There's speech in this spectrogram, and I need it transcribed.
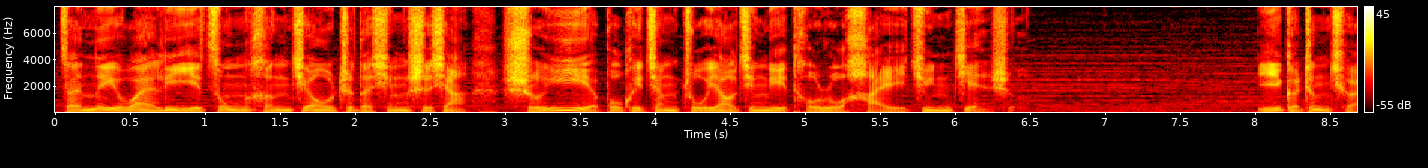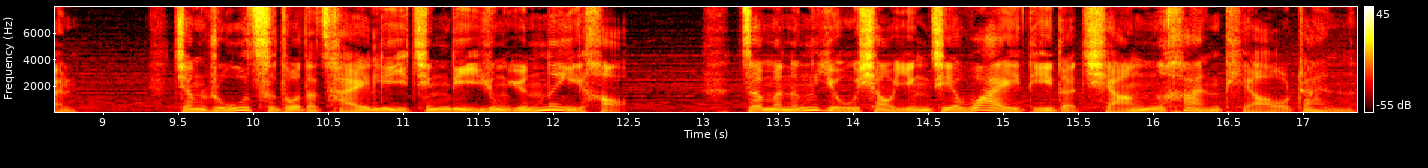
在内外利益纵横交织的形势下，谁也不会将主要精力投入海军建设。一个政权将如此多的财力精力用于内耗，怎么能有效迎接外敌的强悍挑战呢？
